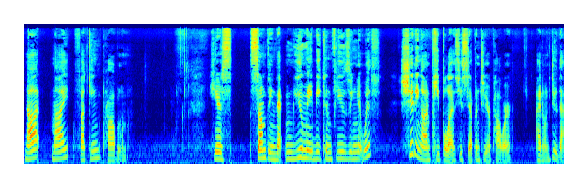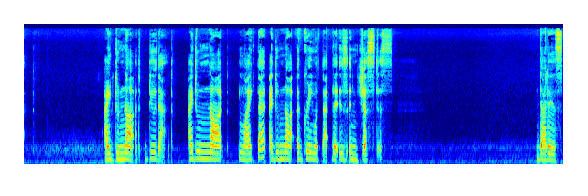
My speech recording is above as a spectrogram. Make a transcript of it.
Not my fucking problem. Here's something that you may be confusing it with shitting on people as you step into your power. I don't do that. I do not do that. I do not like that. I do not agree with that. That is injustice. That is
